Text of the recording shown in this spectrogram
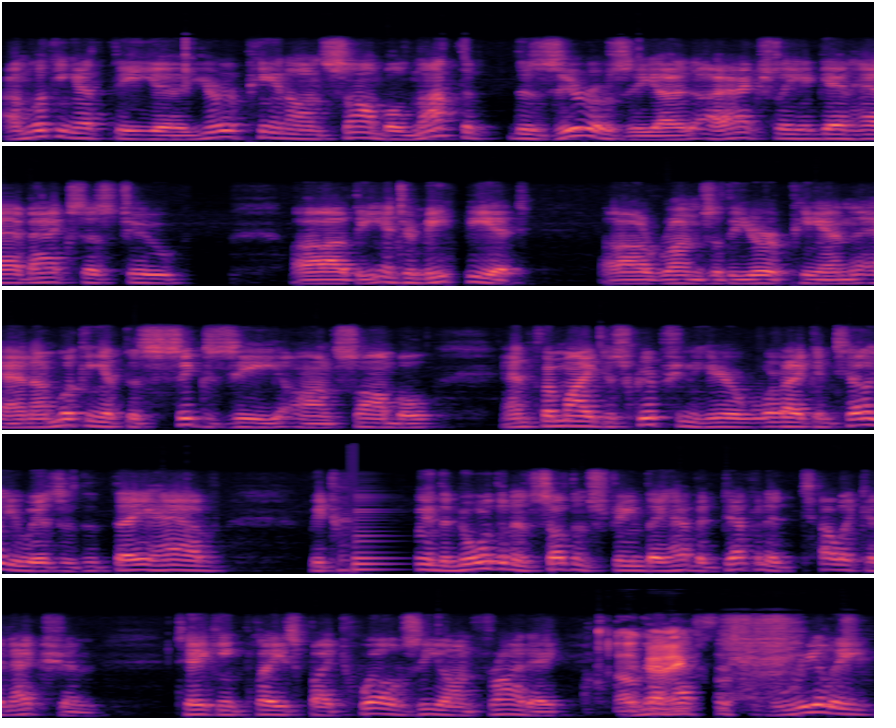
I'm looking at the uh, European ensemble, not the, the zero Z. I, I actually again have access to the intermediate runs of the European, and I'm looking at the 6Z ensemble. And from my description here, what I can tell you is, is that they have, between the northern and southern stream, they have a definite teleconnection taking place by 12Z on Friday. Okay. And then that system really,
